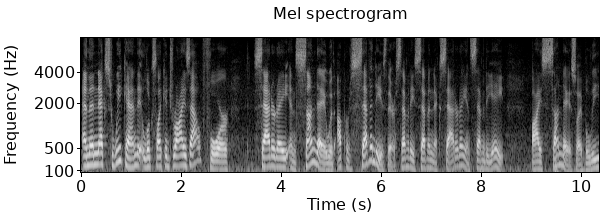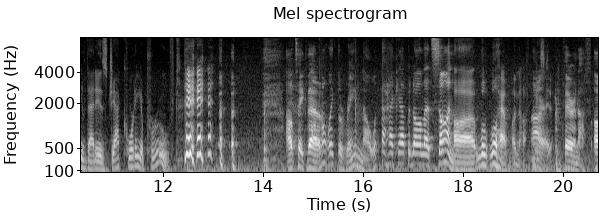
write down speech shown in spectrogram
And then next weekend, it looks like it dries out for Saturday and Sunday with upper 70s there. 77 next Saturday and 78 by Sunday. So I believe that is Jack Cordy approved. I'll take that. I don't like the rain though. What the heck happened to all that sun? Uh, we'll, we'll have enough all mixed right, in. fair enough. Uh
